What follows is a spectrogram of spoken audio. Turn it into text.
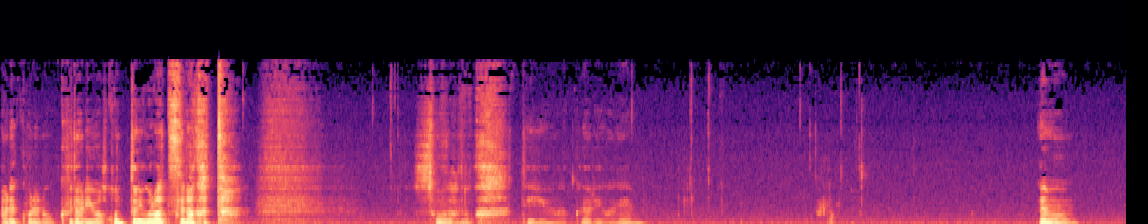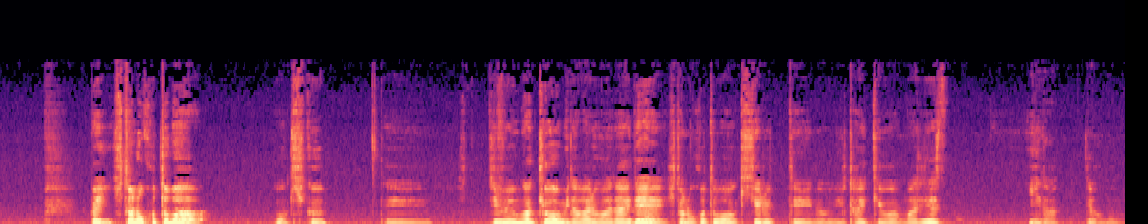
あれこれのくだりは本当に俺はつらかった。そうなのかっていうくだりがね。でもやっぱり人の言葉を聞く。で自分が興味のある話題で人の言葉を聞けるっていうのいう体験はマジでいいなって思う。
